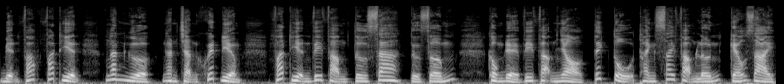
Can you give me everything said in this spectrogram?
biện pháp phát hiện, ngăn ngừa, ngăn chặn khuyết điểm, phát hiện vi phạm từ xa, từ sớm, không để vi phạm nhỏ tích tụ thành sai phạm lớn kéo dài,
